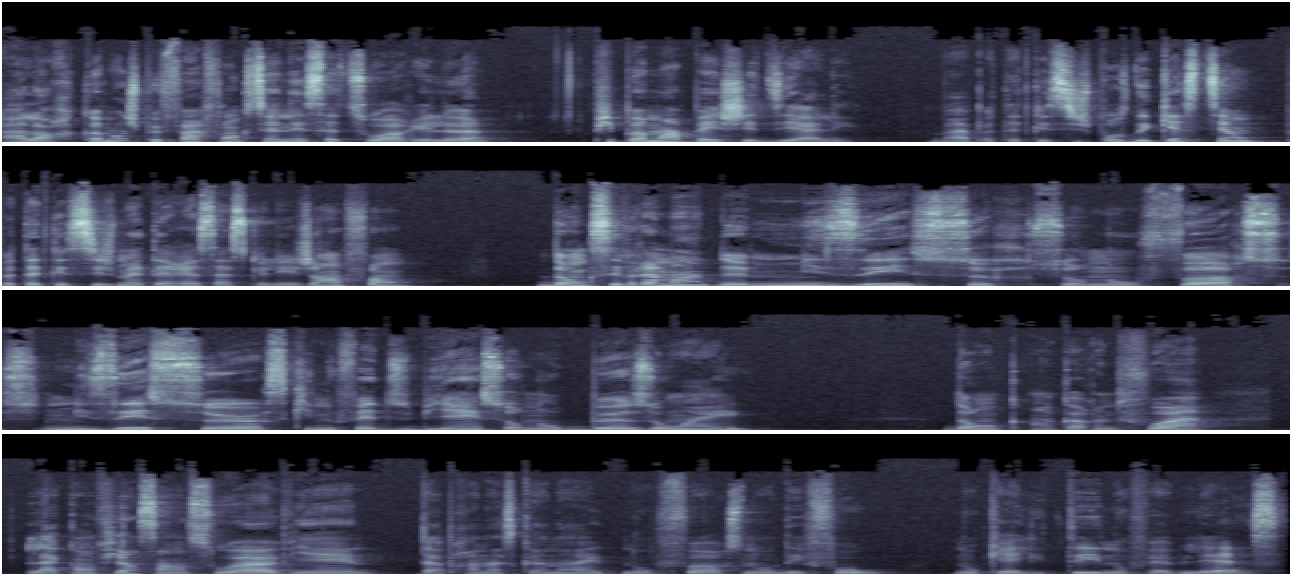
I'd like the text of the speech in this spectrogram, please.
Alors, comment je peux faire fonctionner cette soirée-là, puis pas m'empêcher d'y aller? Ben, peut-être que si je pose des questions, peut-être que si je m'intéresse à ce que les gens font. Donc, c'est vraiment de miser sur, sur nos forces, miser sur ce qui nous fait du bien, sur nos besoins. Donc, encore une fois, la confiance en soi vient d'apprendre à se connaître, nos forces, nos défauts, nos qualités, nos faiblesses,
